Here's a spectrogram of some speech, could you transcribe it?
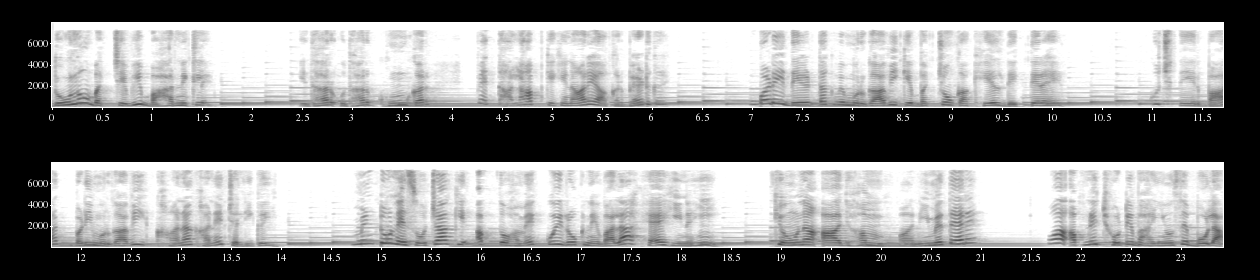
दोनों बच्चे भी बाहर निकले। इधर उधर घूमकर वे तालाब के किनारे आकर बैठ गए। बड़ी देर तक वे मुर्गावी के बच्चों का खेल देखते रहे। कुछ देर बाद बड़ी मुर्गावी खाना खाने चली गई। मिंटू ने सोचा कि अब तो हमें कोई रोकने वाला है ही नहीं। क्यों ना आज हम पानी में तैरे? वह अपने छोटे भाइयों से बोला,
